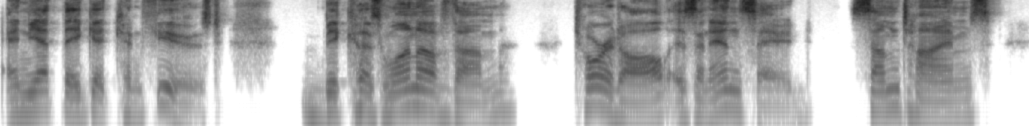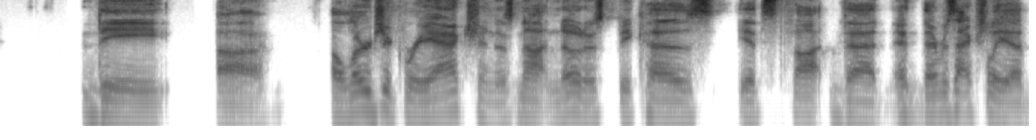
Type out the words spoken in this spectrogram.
and yet they get confused because one of them, toradol, is an NSAID. Sometimes the uh, allergic reaction is not noticed because it's thought that there was actually a,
